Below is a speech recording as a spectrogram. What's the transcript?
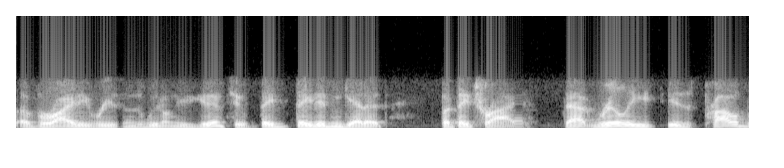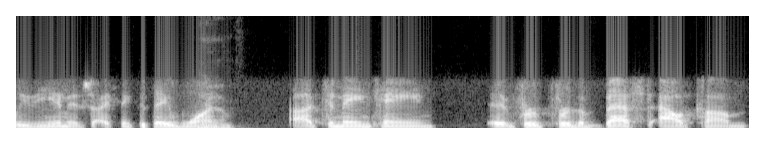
a variety of reasons we don't need to get into. They they didn't get it, but they tried. That really is probably the image I think that they want uh, to maintain uh, for for the best outcome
